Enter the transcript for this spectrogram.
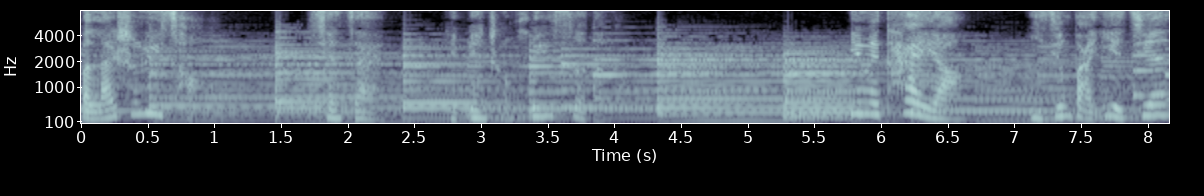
本来是绿草，现在也变成灰色的了，因为太阳已经把夜间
